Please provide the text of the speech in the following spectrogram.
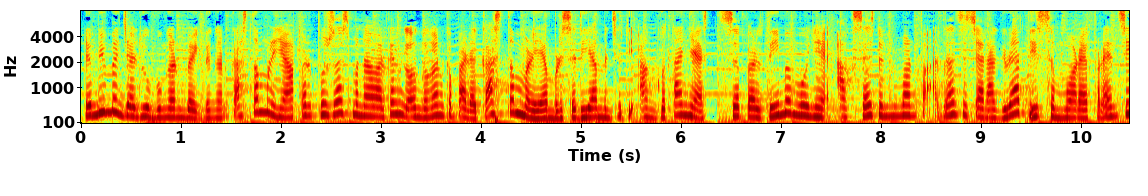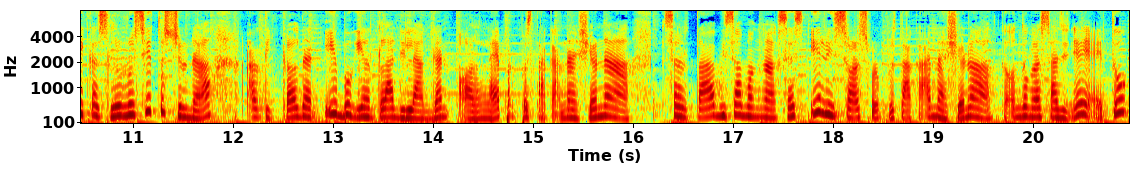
Demi menjadi hubungan baik dengan customernya, Perpusnas menawarkan keuntungan kepada customer yang bersedia menjadi anggotanya, seperti mempunyai akses dan memanfaatkan secara gratis semua referensi ke seluruh situs jurnal, artikel, dan e-book yang telah dilanggan oleh Perpustakaan Nasional, serta bisa mengakses e-resource Perpustakaan Nasional. Keuntungan selanjutnya yaitu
